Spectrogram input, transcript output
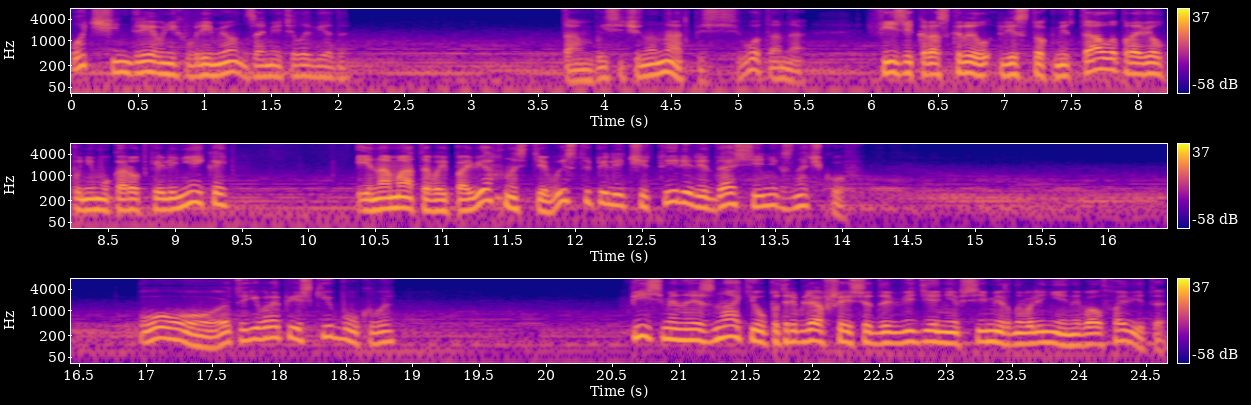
очень древних времен, заметила Веда. Там высечена надпись. Вот она — Физик раскрыл листок металла, провел по нему короткой линейкой, и на матовой поверхности выступили четыре ряда синих значков. О, это европейские буквы. Письменные знаки, употреблявшиеся до введения всемирного линейного алфавита.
